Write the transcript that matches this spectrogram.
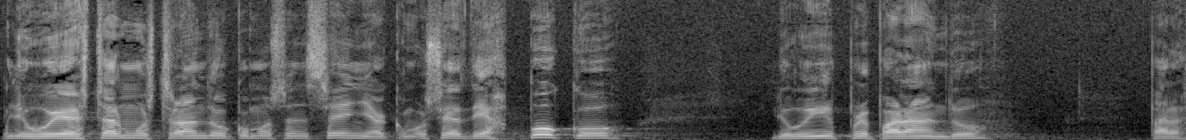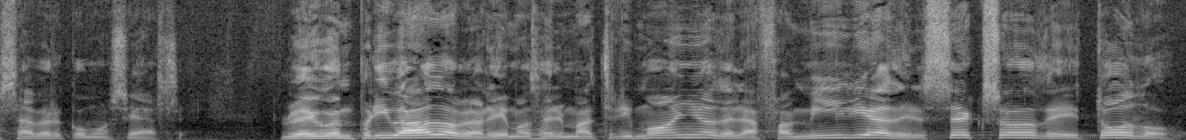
le voy a estar mostrando cómo se enseña, o sea, de a poco le voy a ir preparando para saber cómo se hace. Luego en privado hablaremos del matrimonio, de la familia, del sexo, de todo.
